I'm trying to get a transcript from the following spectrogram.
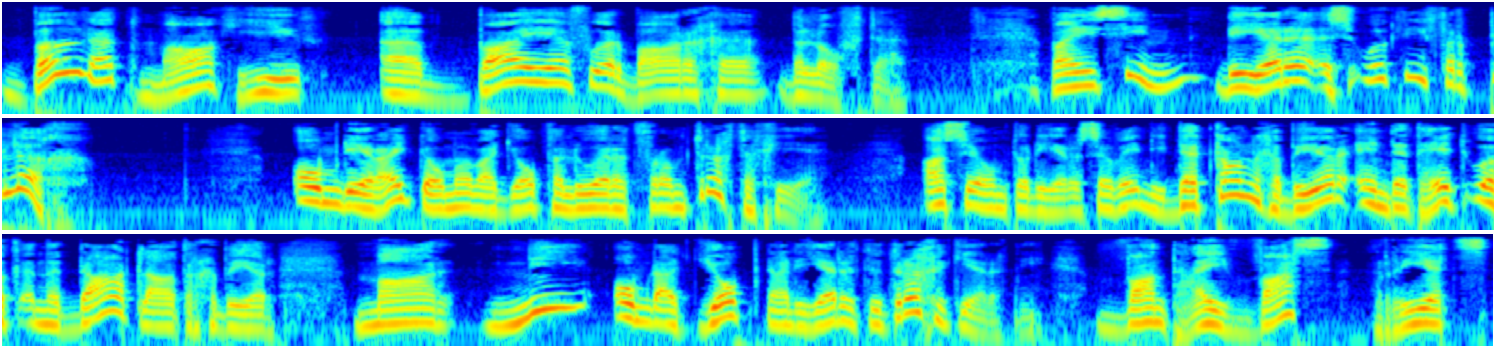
Bildad maak hier 'n baie voorbarige belofte. Want jy sien, die Here is ook nie verplig om die rykdomme wat Job verloor het vir hom terug te gee as hy hom tot die Here sou wen nie. Dit kan gebeur en dit het ook inderdaad later gebeur, maar nie omdat Job na die Here toe teruggekeer het nie, want hy was reeds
